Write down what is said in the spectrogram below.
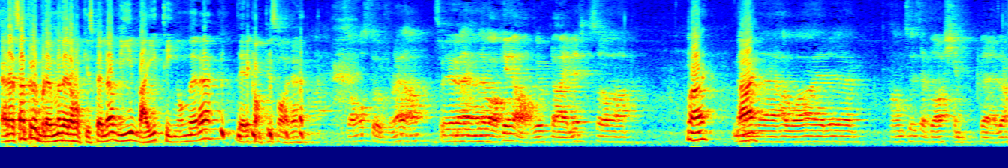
Det er det er problemet med dere hockeyspillere. Vi veit ting om dere. Dere kan ikke svare. Nei. Så han var storfornøyd, han. Så vi- Men det var ikke avgjort da heller, så Nei. Men Nei. eh, han var eh, Han syntes det var kjempebra.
